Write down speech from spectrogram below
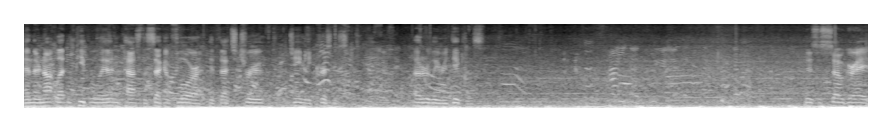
And they're not letting people in past the second floor, if that's true. Jiminy Christmas. Utterly ridiculous. This is so great.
